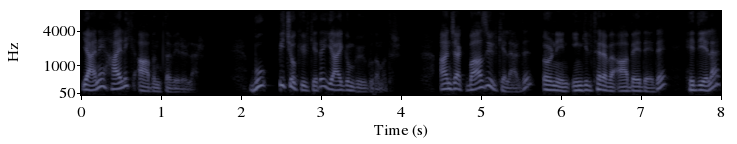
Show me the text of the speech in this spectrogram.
yani Heiligabend'da verirler. Bu birçok ülkede yaygın bir uygulamadır. Ancak bazı ülkelerde, örneğin İngiltere ve ABD'de hediyeler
